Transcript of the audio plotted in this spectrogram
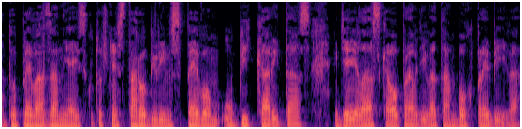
a doprevádzaný aj skutočne starobilým spevom Ubi Caritas, kde je láska opravdivá, tam Boh prebýva.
